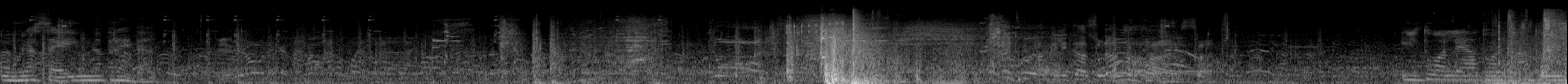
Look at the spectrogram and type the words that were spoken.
Ora sei una preda. Le tue abilità sono una farsa! Il tuo alleato armato è invade.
